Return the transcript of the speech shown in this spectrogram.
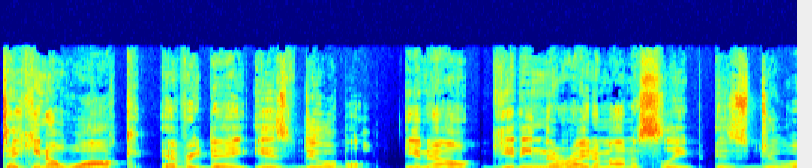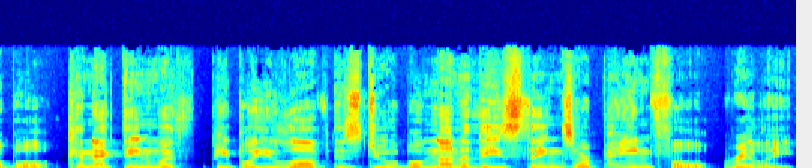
taking a walk every day is doable. You know, getting the right amount of sleep is doable. Connecting with people you love is doable. None of these things are painful, really,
